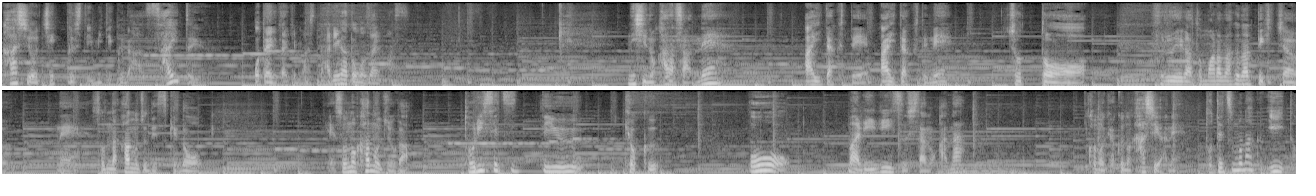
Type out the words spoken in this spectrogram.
歌詞をチェックしてみてくださいというお便りいただきました。ありがとうございます。西野カナさんね、会いたくて会いたくてね、ちょっと、震えが止まらなくなってきちゃう、ね、そんな彼女ですけど、その彼女が、トリセツっていう曲を、まあリリースしたのかな。この曲の歌詞がね、とてつもなくいいと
